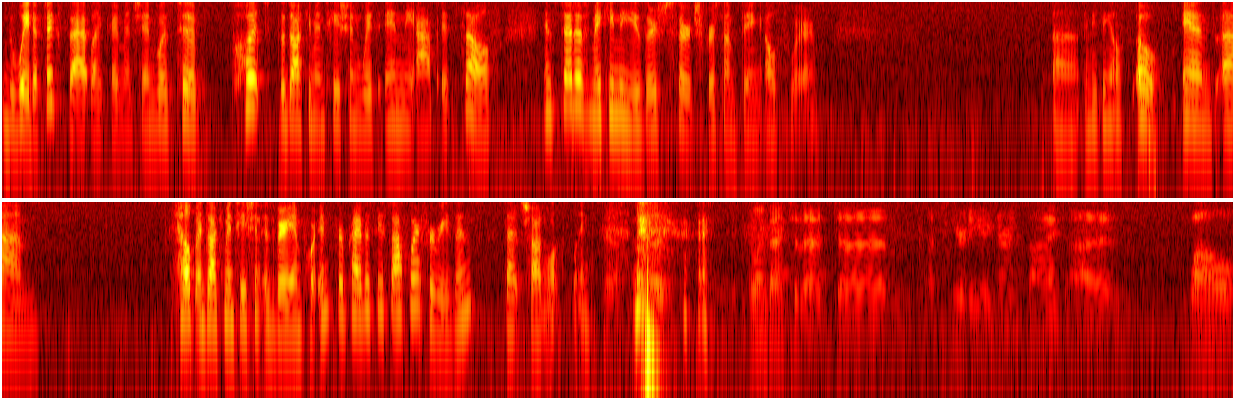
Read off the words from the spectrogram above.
the way to fix that, like I mentioned, was to put the documentation within the app itself instead of making the user search for something elsewhere. Uh, anything else? Oh, and um, help and documentation is very important for privacy software for reasons that Sean will explain. Yeah. Uh, going back to that, um, that security ignorance side, uh, while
